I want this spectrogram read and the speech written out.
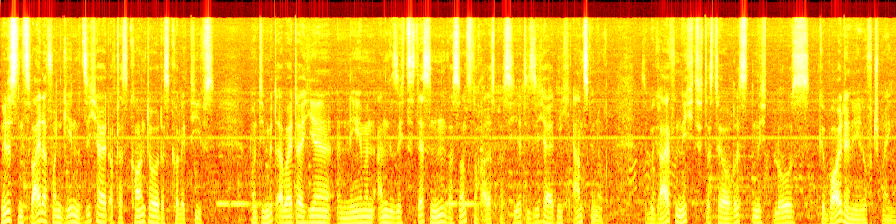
Mindestens zwei davon gehen mit Sicherheit auf das Konto des Kollektivs. Und die Mitarbeiter hier nehmen angesichts dessen, was sonst noch alles passiert, die Sicherheit nicht ernst genug. Sie begreifen nicht, dass Terroristen nicht bloß Gebäude in die Luft sprengen.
